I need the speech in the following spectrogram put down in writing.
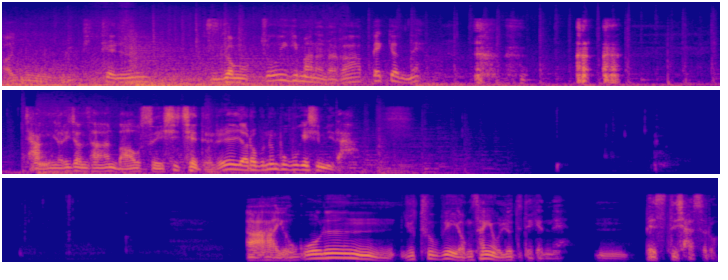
아이고 우리 디테는 구경 쪼이기만 하다가 뺏겼네. 장렬히 전사한 마우스의 시체들을 여러분은 보고 계십니다. 아, 요거는 유튜브에 영상에 올려도 되겠네. 음, 베스트 샷으로.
